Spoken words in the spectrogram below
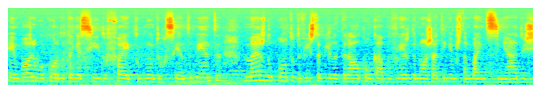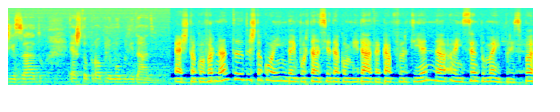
embora o acordo tenha sido feito muito recentemente, mas do ponto de vista bilateral com Cabo Verde, nós já tínhamos também desenhado e gizado esta própria mobilidade. Esta governante destacou ainda a importância da comunidade cabo-verdiana em Santo Tomé e Príncipe,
